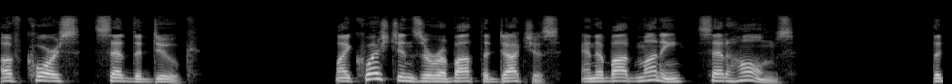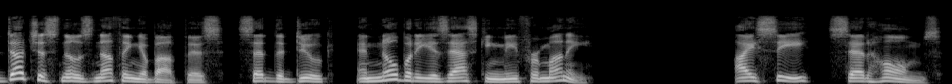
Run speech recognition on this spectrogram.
Of course, said the Duke. My questions are about the Duchess, and about money, said Holmes. The Duchess knows nothing about this, said the Duke, and nobody is asking me for money. I see, said Holmes.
